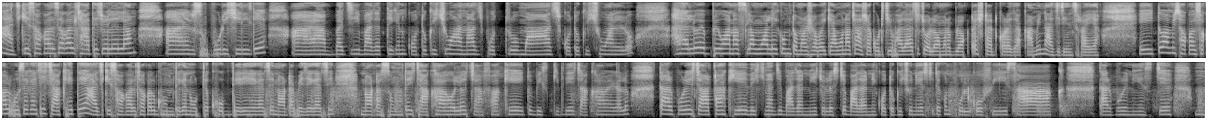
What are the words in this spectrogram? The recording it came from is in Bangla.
আজকে সকাল সকাল ছাদে চলে এলাম আর সুপুরি ছিলতে আর আব্বাজি বাজার থেকে কত কিছু আনাজপত্র, মাছ কত কিছু আনলো। হ্যালো এভরিওয়ান আসসালামু আলাইকুম। তোমরা সবাই কেমন আছো? আশা করছি ভালো আছো। চলো আমার ব্লগটা স্টার্ট করা যাক। আমি নাজরিন শ্রায়া এই তো আমি সকাল সকাল বসে গেছি চা খেতে। আজকে সকাল সকাল ঘুম থেকে উঠতে খুব দেরি হয়ে গেছে, নটা বেজে গেছে। নটার সময়তেই চা খাওয়া হলো। চা ফা খেয়ে এই তো বিস্কিট দিয়ে চা খাওয়া হয়ে গেল। তারপরে চাটা খেয়ে দেখছি না যে বাজার নিয়ে চলে এসছে। বাজার নিয়ে কত কিছু নিয়ে এসছে দেখুন, ফুলকপি, শাক, তারপরে নিয়ে এসছে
